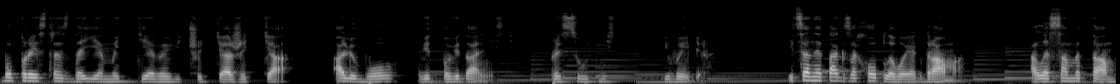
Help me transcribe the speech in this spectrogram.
бо пристрасть дає миттєве відчуття життя, а любов відповідальність, присутність і вибір. І це не так захопливо, як драма, але саме там,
